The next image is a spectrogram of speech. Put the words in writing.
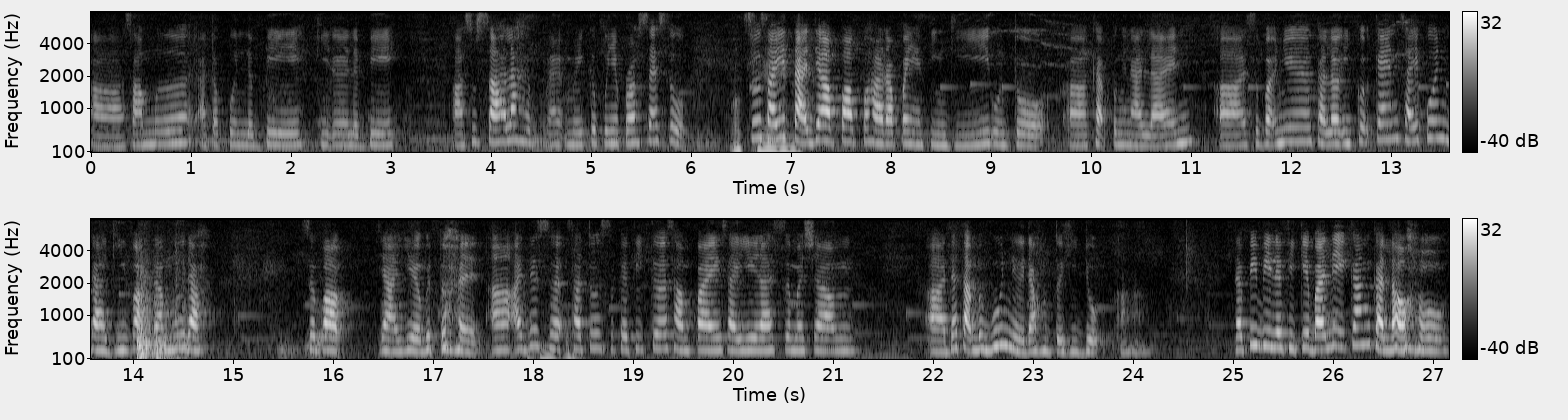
uh, sama ataupun lebih, kira lebih uh, susah lah mereka punya proses tu. Okay. So, saya tak ada apa-apa harapan yang tinggi untuk uh, kad pengenalan. Uh, sebabnya kalau ikutkan, saya pun dah give up lama dah. Sebab, ya, ya betul. Uh, ada se- satu seketika sampai saya rasa macam uh, dah tak berguna dah untuk hidup. Uh. Tapi bila fikir balik kan kalau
